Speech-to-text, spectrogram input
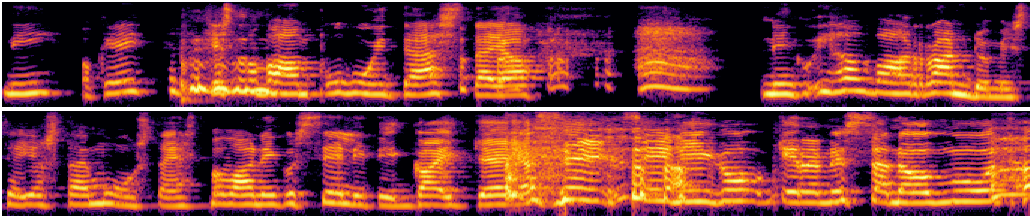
niin, okei. Okay. Ja sit mä vaan puhuin tästä ja niinku ihan vaan randomisti ja jostain muusta ja sit mä vaan niinku selitin kaikkea ja se, se ei niinku kerännyt sanoa muuta.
